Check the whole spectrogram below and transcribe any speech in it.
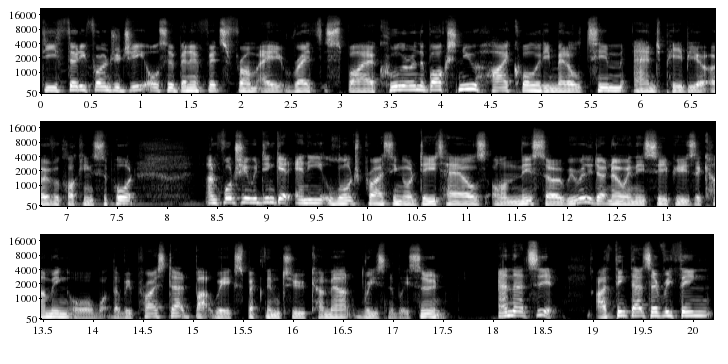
The 3400G also benefits from a Wraith Spire cooler in the box, new high quality metal TIM, and PBO overclocking support. Unfortunately, we didn't get any launch pricing or details on this, so we really don't know when these CPUs are coming or what they'll be priced at, but we expect them to come out reasonably soon. And that's it. I think that's everything.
